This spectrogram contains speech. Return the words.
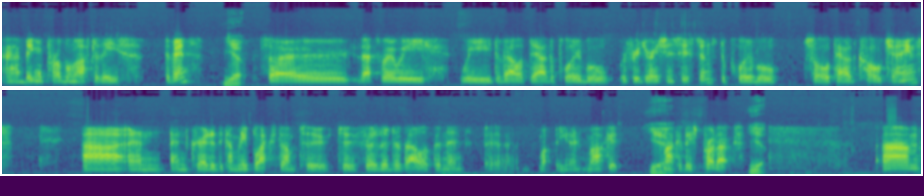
uh, being a problem after these events. Yep. So that's where we we developed our deployable refrigeration systems, deployable solar powered cold chains, uh, and and created the company Black Stump to to further develop and then uh, you know market Yeah. market these products. Yep. Um,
